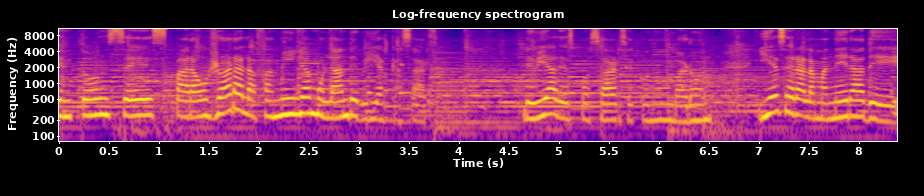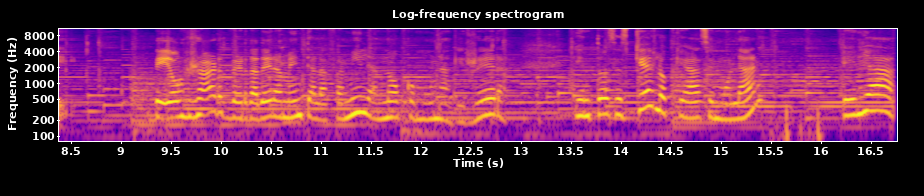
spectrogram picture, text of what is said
Entonces, para honrar a la familia, Mulan debía casarse, debía desposarse con un varón. Y esa era la manera de, honrar verdaderamente a la familia, no como una guerrera. Y entonces, ¿qué es lo que hace Mulan? Ella,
